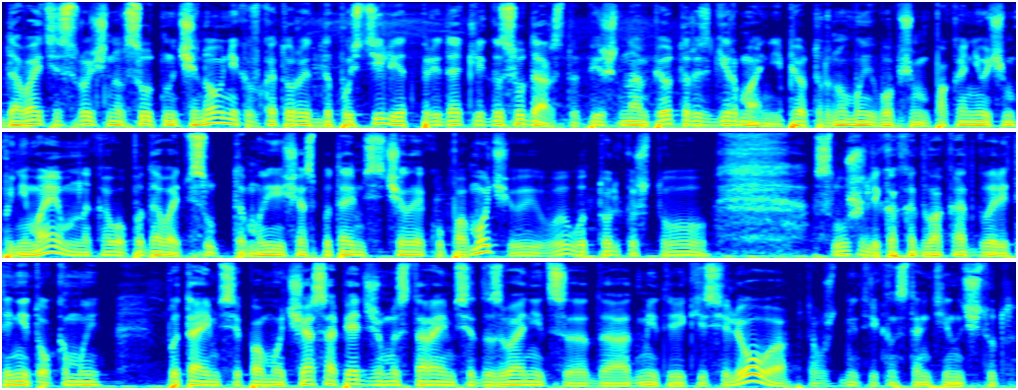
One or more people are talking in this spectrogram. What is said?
Подавайте срочно в суд на чиновников, которые допустили это предателей государства, пишет нам Петр из Германии. Петр, ну мы, в общем, пока не очень понимаем, на кого подавать в суд-то. Мы сейчас пытаемся человеку помочь, и вы вот только что слушали, как адвокат говорит, и не только мы пытаемся помочь. Сейчас, опять же, мы стараемся дозвониться до Дмитрия Киселева, потому что Дмитрий Константинович тут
